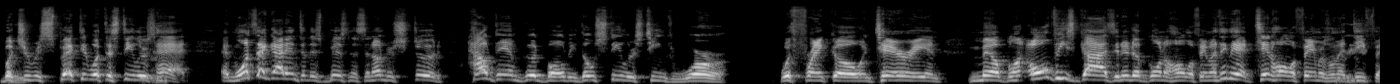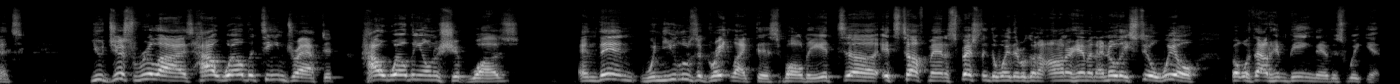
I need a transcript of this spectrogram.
but mm-hmm. you respected what the Steelers mm-hmm. had. And once I got into this business and understood how damn good, Baldy, those Steelers teams were with Franco and Terry and Mel Blount, all these guys that ended up going to Hall of Fame. I think they had 10 Hall of Famers on that defense. You just realize how well the team drafted, how well the ownership was, and then when you lose a great like this, Baldy, it's uh, it's tough, man. Especially the way they were going to honor him, and I know they still will, but without him being there this weekend,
